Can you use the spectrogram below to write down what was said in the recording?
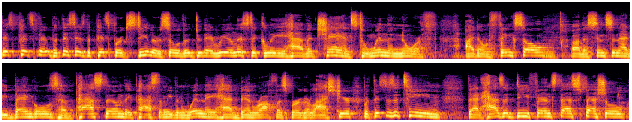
this Pittsburgh, but this is the Pittsburgh Steelers. So the, do they realistically have a chance to win the North? I don't think so. Uh, the Cincinnati Bengals have passed them. They passed them even when they had Ben Roethlisberger last year. But this is a team that has a defense that's special.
